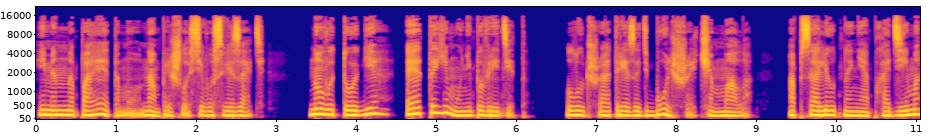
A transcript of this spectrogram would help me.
Именно поэтому нам пришлось его связать. Но в итоге это ему не повредит. Лучше отрезать больше, чем мало. Абсолютно необходимо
